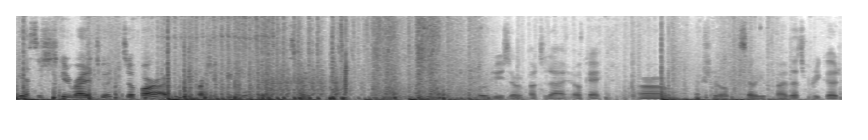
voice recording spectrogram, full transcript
yes, let's just get right into it. So far, I've been refreshing people. Oh jeez, I'm about to die. Okay, um, actually level 75, that's pretty good.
